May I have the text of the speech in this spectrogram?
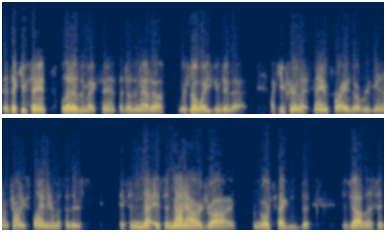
that they keep saying, "Well, that doesn't make sense. That doesn't add up. There's no way you can do that." I keep hearing that same phrase over again. I'm trying to explain to him. I said, "There's, it's a it's a nine-hour drive from North Texas to to Java." I said,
